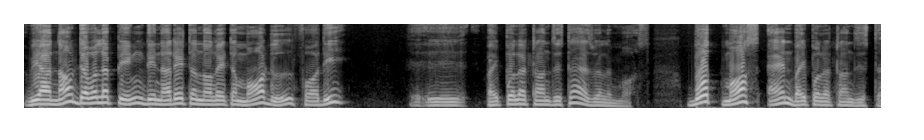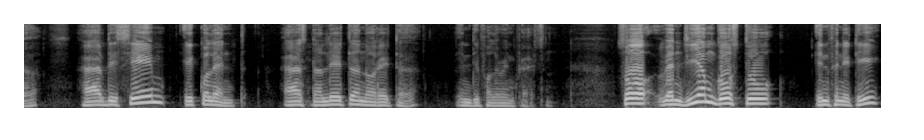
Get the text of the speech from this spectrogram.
we are now developing the narrator norator model for the uh, bipolar transistor as well as MOS. Both MOS and bipolar transistor have the same equivalent as nullator norator in the following fashion. So, when GM goes to infinity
